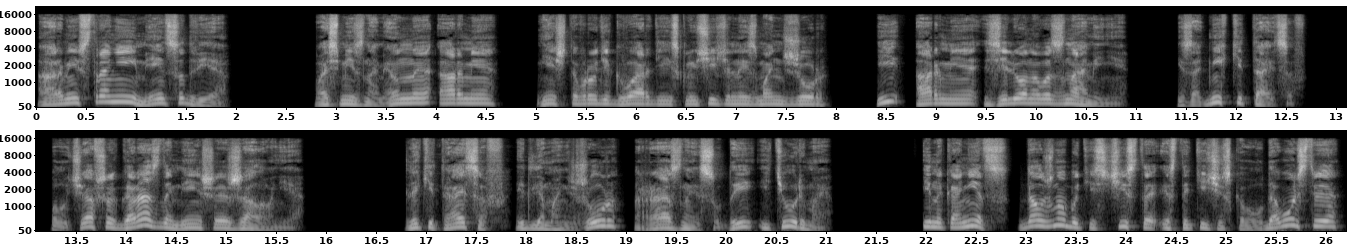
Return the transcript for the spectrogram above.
Армий в стране имеется две. Восьмизнаменная армия, нечто вроде гвардии исключительно из маньчжур, и армия Зеленого Знамени, из одних китайцев, получавших гораздо меньшее жалование. Для китайцев и для маньчжур разные суды и тюрьмы. И, наконец, должно быть из чисто эстетического удовольствия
